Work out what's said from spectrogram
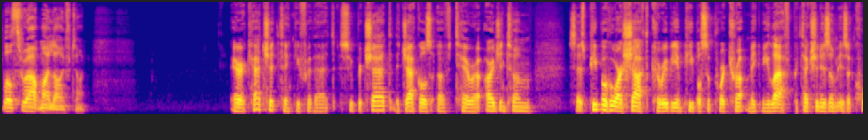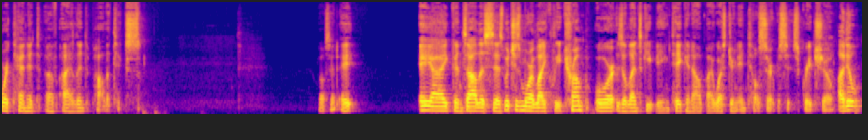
well, throughout my lifetime. Eric Hatchett, thank you for that super chat. The Jackals of Terra Argentum says People who are shocked Caribbean people support Trump make me laugh. Protectionism is a core tenet of island politics. Well said. A- AI Gonzalez says, which is more likely, Trump or Zelensky being taken out by Western intel services? Great show. I don't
